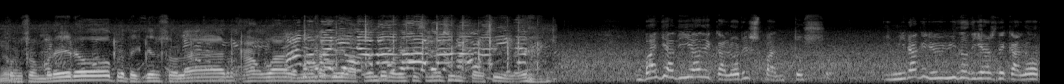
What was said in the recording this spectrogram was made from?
Con sombrero, protección solar, agua, venimos aquí de la fuente porque es que si no es imposible. Vaya día de calor espantoso. Y mira que yo he vivido días de calor.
